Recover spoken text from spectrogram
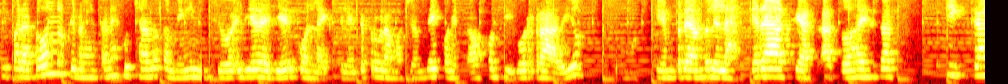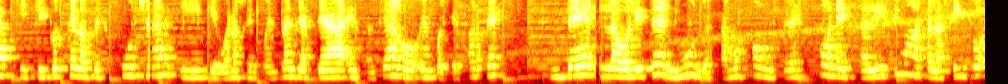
y para todos los que nos están escuchando. También inició el día de ayer con la excelente programación de Conectados Contigo Radio. Como siempre, dándole las gracias a todas esas chicas y chicos que nos escuchan y que, bueno, se encuentran ya sea en Santiago o en cualquier parte de la bolita del mundo. Estamos con ustedes conectadísimos hasta las 5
